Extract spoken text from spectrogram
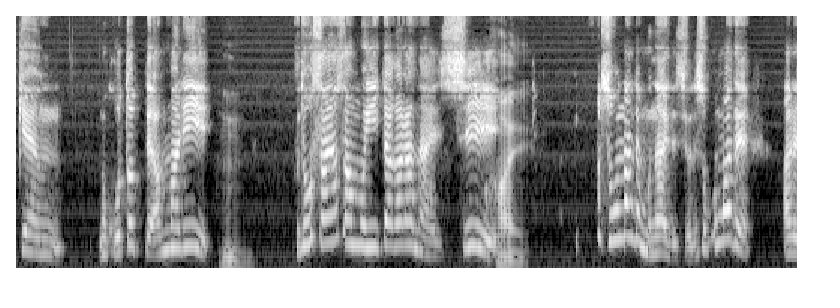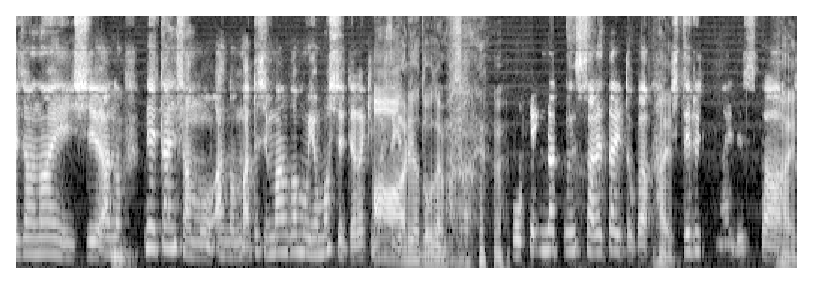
件のことってあんまり、不動産屋さんも言いたがらないし、はい、そんなんでもないですよね。そこまであれじゃないし、あの、うん、ね、谷さんも、あの、私漫画も読ませていただきましたけど。ありがとうございます。こう見学されたりとかしてるじゃないですか。はい、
